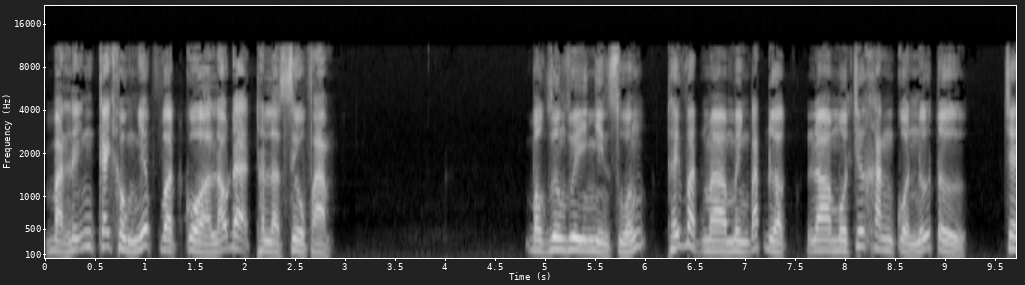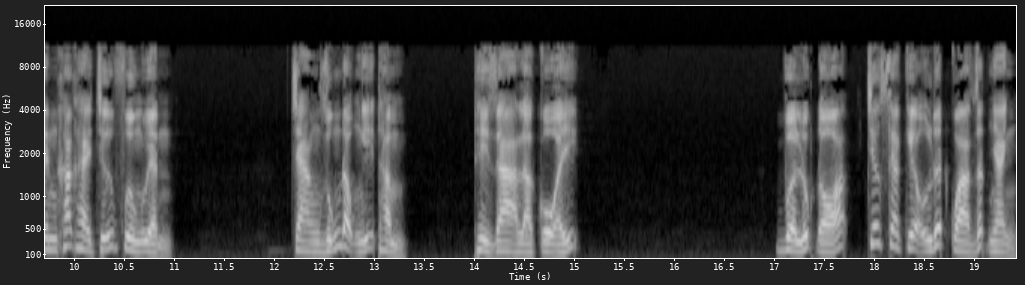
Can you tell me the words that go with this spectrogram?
bản lĩnh cách không nhiếp vật của lão đệ thật là siêu phàm. Bộc Dương Duy nhìn xuống, thấy vật mà mình bắt được là một chiếc khăn của nữ tử, trên khắc hai chữ Phương Uyển. Chàng rúng động nghĩ thầm, thì ra là cô ấy. Vừa lúc đó, chiếc xe kiệu lướt qua rất nhanh.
